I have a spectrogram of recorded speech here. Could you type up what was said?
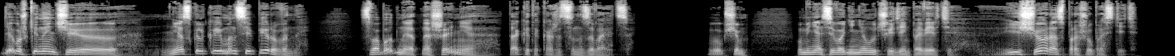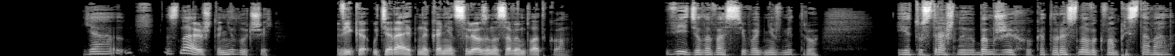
Девушки нынче э, несколько эмансипированы. Свободные отношения, так это, кажется, называется. В общем, у меня сегодня не лучший день, поверьте. Еще раз прошу простить». «Я знаю, что не лучший». Вика утирает, наконец, слезы носовым платком. «Видела вас сегодня в метро и эту страшную бомжиху, которая снова к вам приставала.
